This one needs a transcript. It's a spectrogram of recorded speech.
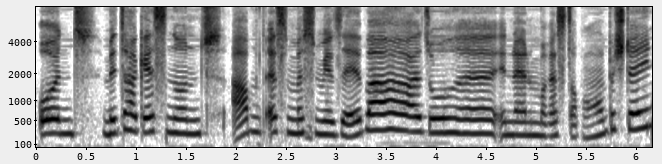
Und Mittagessen und Abendessen müssen wir selber also äh, in einem Restaurant bestellen.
